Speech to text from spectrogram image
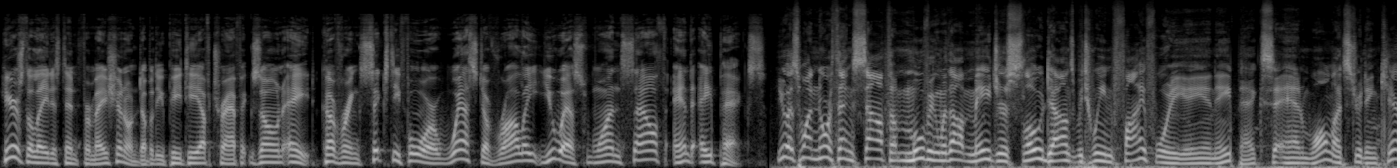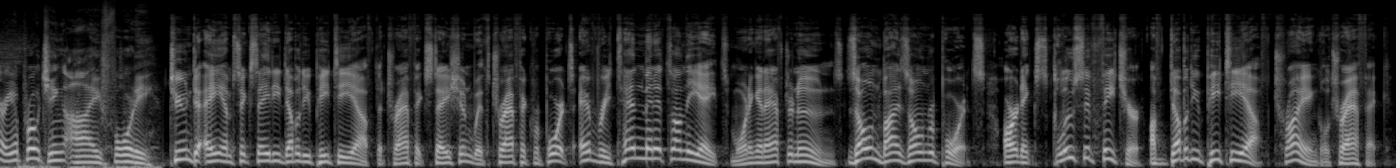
Here's the latest information on WPTF Traffic Zone 8, covering 64 west of Raleigh, US 1 south, and Apex. US 1 north and south are moving without major slowdowns between 540A in Apex and Walnut Street in Cary approaching I 40. Tune to AM 680 WPTF, the traffic station with traffic reports every 10 minutes on the 8s, morning and afternoons. Zone by zone reports are an exclusive feature of WPTF Triangle Traffic.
